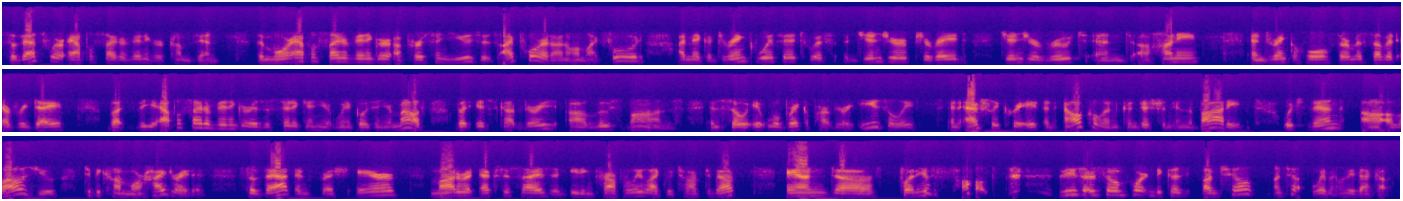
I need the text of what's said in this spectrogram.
So that's where apple cider vinegar comes in. The more apple cider vinegar a person uses, I pour it on all my food. I make a drink with it with ginger, pureed ginger root, and uh, honey, and drink a whole thermos of it every day. But the apple cider vinegar is acidic in your, when it goes in your mouth, but it's got very uh, loose bonds, and so it will break apart very easily and actually create an alkaline condition in the body, which then uh, allows you to become more hydrated. So that and fresh air, moderate exercise, and eating properly, like we talked about, and uh, plenty of salt. These are so important because until until wait a minute, let me back up.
